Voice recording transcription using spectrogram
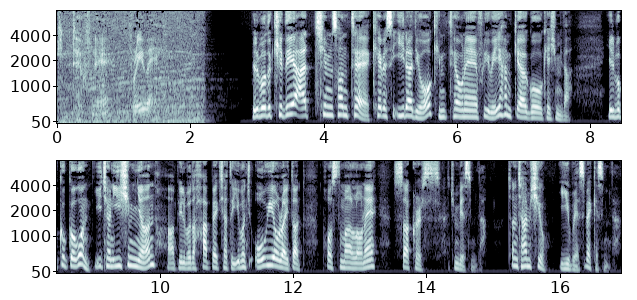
김태훈의 Freeway. 빌보드 kid의 아침 선택, KBS 2라디오 김태훈의 프리웨이 함께하고 계십니다. 1부 끝곡은 2020년 빌보드 핫백 차트 이번 주 5위에 올라있던 포스트 말론의 Circles 준비했습니다. 저는 잠시 후 2부에서 뵙겠습니다.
